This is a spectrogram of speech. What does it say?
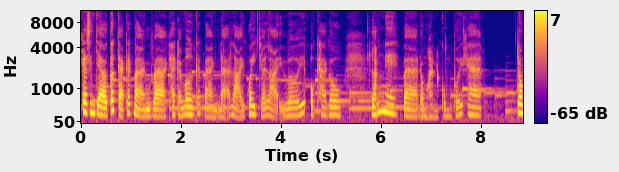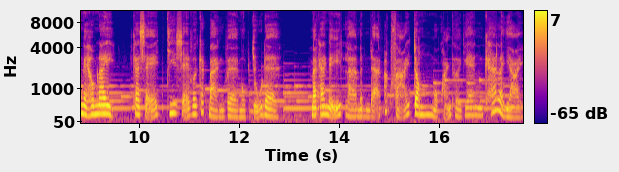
Kha xin chào tất cả các bạn và Kha cảm ơn các bạn đã lại quay trở lại với Okago, lắng nghe và đồng hành cùng với Kha. Trong ngày hôm nay, Kha sẽ chia sẻ với các bạn về một chủ đề mà Kha nghĩ là mình đã mắc phải trong một khoảng thời gian khá là dài.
